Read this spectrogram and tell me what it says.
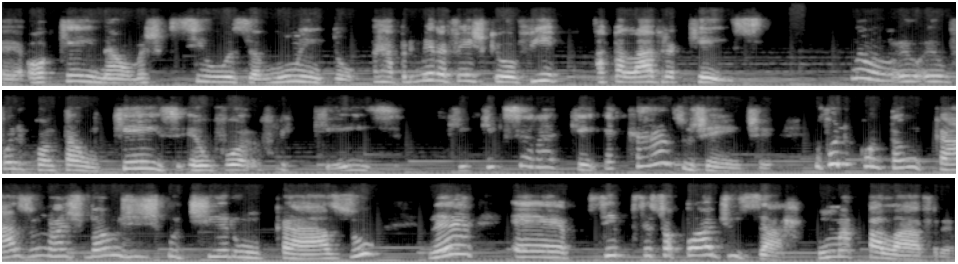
é, ok, não, mas se usa muito. Ah, a primeira vez que eu ouvi a palavra case. Não, eu, eu vou lhe contar um case, eu vou. Eu falei, case? O que, que, que será que é caso, gente? Eu vou lhe contar um caso, nós vamos discutir um caso, né? É, se, você só pode usar uma palavra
